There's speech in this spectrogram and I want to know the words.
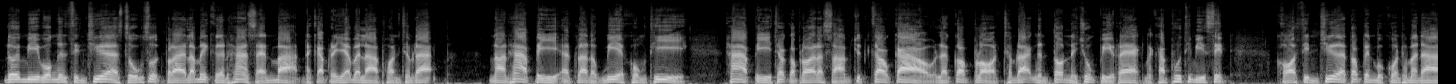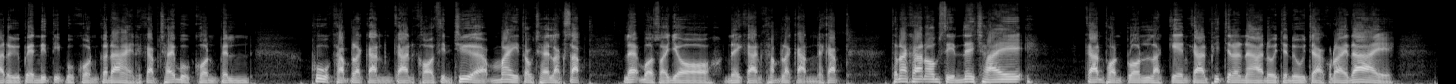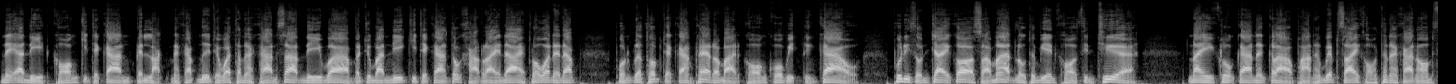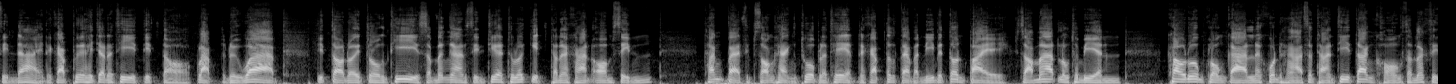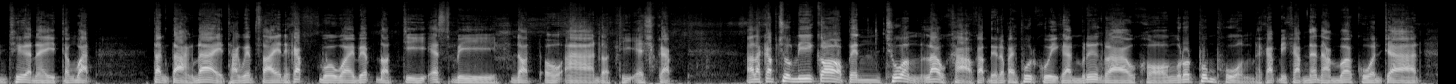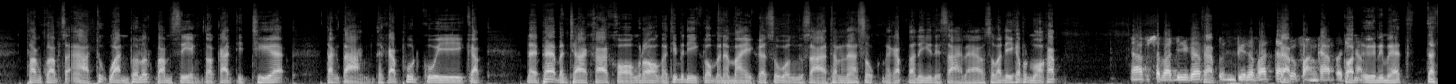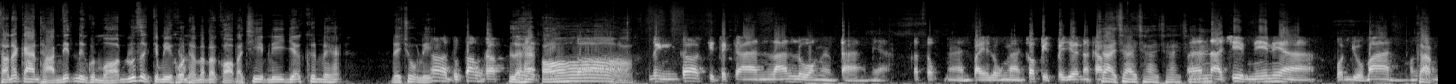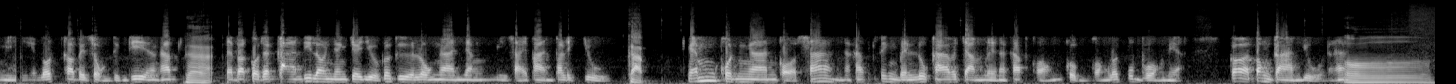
โดยมีวงเงินสินเชื่อสูงสุดรายละไม่เกิน 5 0 0แสนบาทนะครับระยะเวลาผ่อนชำระ นาน 5 ปีอัตราดอกเบี้ยคงที่ 5 ปีเท่ากับร้อยละ3.99 แล้วก็ปลอดชำระเงินต้นในช่วงปีแรกนะครับผู้ที่มีสิทธิ์ ขอสินเชื่อต้องเป็นบุคคลธรรมดา หรือเป็นนิติบุคคลก็ได้นะครับใช้บุคคลเป็นผู้ค้ำประกันการขอสินเชื่อไม่ต้องใช้หลักทรัพย์ และบสยในการค้ำประกันนะครับ ธนาคารออมสินได้ใช้การผ่อนปลนหลักเกณฑ์การพิจารณาโดยจะดูจากรายได้ ในอดีตของกิจการเป็นหลักนะครับ เนื่องจากว่าธนาคารทราบดีว่าปัจจุบันนี้กิจการต้องขาดรายได้ เพราะว่าได้รับผลกระทบจากการแพร่ระบาดของโควิด -19 ผู้ที่สนใจก็สามารถลงทะเบียนขอสินเชื่อ ในโครงการดังกล่าวผ่านทางเว็บไซต์ของธนาคารออมสินได้นะครับเพื่อให้เจ้าหน้าที่ติดต่อกลับ หรือว่าติดต่อโดยตรงที่สำนักงานสินเชื่อธุรกิจธนาคารออมสิน ทั้ง 82 แห่งทั่วประเทศนะครับตั้งแต่บัดนี้เป็นต้นไป สามารถลงทะเบียนเข้าร่วมโครงการและค้นหาสถานที่ตั้งของสำนักสินเชื่อในจังหวัดต่างๆ ได้ทางเว็บไซต์นะครับ www.gsb.or.th ครับ เอาละครับช่วงนี้ก็เป็นช่วงเล่าข่าวครับเดี๋ยวเราไปพูดคุยกันเรื่องราวของรถพุ่มพวงนะครับมีคำแนะนำว่าควรจะทำความสะอาดทุกวันเพื่อลดความเสี่ยงต่อการติดเชื้อต่างๆนะครับพูดคุยกับนายแพทย์บัญชาการของรองอธิบดีกรมอนามัยกระทรวงสาธารณสุขนะครับตอนนี้อยู่ในสายแล้ว สวัสดีครับคุณหมอครับ ครับสวัสดีครับครับคุณพีรพัฒน์ท่านครับผู้ฟังครับสวัสดีก่อนครับอื่นนี่แหมสถานการณ์ถามนิดนึงคุณหมอรู้สึกจะมีคนหันมาประกอบอาชีพนี้เยอะขึ้นไหมฮะ ในช่วงนี้ก็ถูกต้องครับเหรอฮะอ๋อก็หนึ่งก็กิจการร้านรวงต่างๆ เนี่ย ก็ตกงานไปโรงงานก็ปิดไปเยอะนะครับ ใช่ใช่ใช่ใช่เพใช่ราะฉะนั้นอาชีพนี้เนี่ย คนอยู่บ้านมันครัต้บองมีรถเข้าไปส่งถึงที่นะครับฮะแต่ปรากฏการณ์ที่เรายังเจออยู่ก็คือโรงงานยังมีสายพานผลิตอยู่กับแคมป์คนงานก่อสร้างนะครับ ซึ่งเป็นลูกค้าประจำเลยนะครับ ของกลุ่มของรถพุ่มพวงเนี่ย ก็ต้องการอยู่นะฮะอ๋อ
